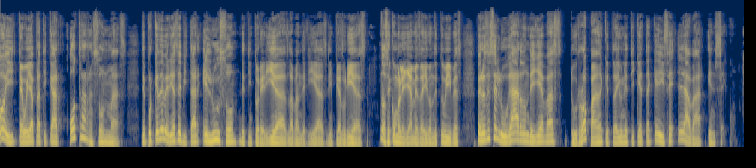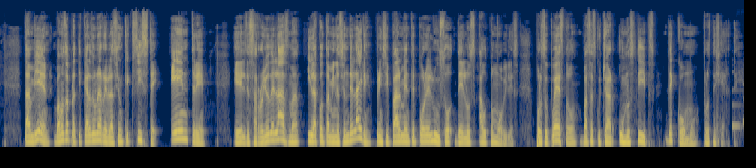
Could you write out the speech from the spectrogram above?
Hoy te voy a platicar otra razón más de por qué deberías evitar el uso de tintorerías, lavanderías, limpiadurías, no sé cómo le llames ahí donde tú vives, pero es ese lugar donde llevas tu ropa que trae una etiqueta que dice lavar en seco. También vamos a platicar de una relación que existe entre el desarrollo del asma y la contaminación del aire, principalmente por el uso de los automóviles. Por supuesto, vas a escuchar unos tips de cómo protegerte.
